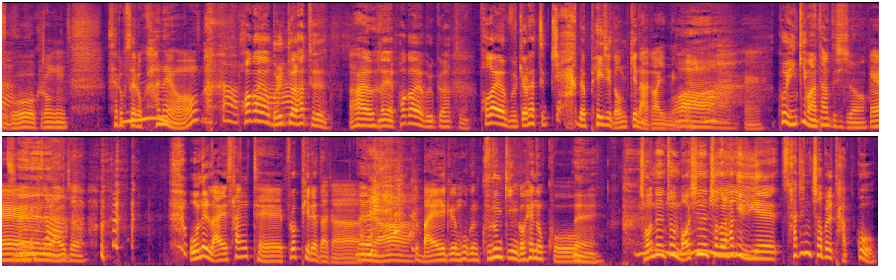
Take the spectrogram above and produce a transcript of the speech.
해주고 그런 새록새록하네요. 맞다, 맞다. 퍼가요 물결 하트. 아유 네, 퍼가요 물결 하트. 퍼가요 물결 하트 쫙 몇 페이지 넘게 나가 있는 거. 와. 예. 그거 인기 많다는 뜻이죠. 예. 네, 네, 진짜. 알죠. 오늘 나의 상태 프로필에다가 네, 아. 그 맑음 혹은 구름 낀 거 해놓고 네. 저는 좀 멋있는 척을 하기 위해 사진첩을 닫고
